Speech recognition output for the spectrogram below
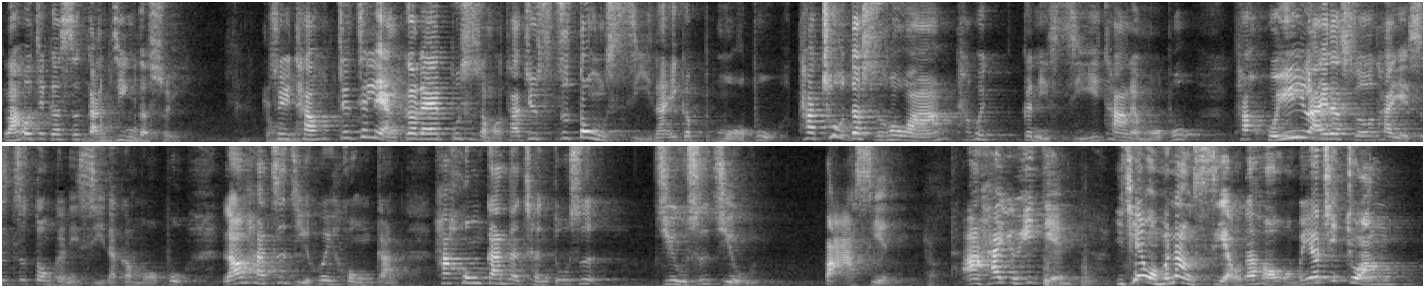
然后这个是干净的水。所以它这这两个呢，不是什么，它就自动洗那一个抹布。它出的时候啊，它会跟你洗一趟的抹布。它回来的时候，它也是自动跟你洗那个抹布，然后它自己会烘干。它烘干的程度是九十九八仙。啊。还有一点，以前我们那种小的哈，我们要去装，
